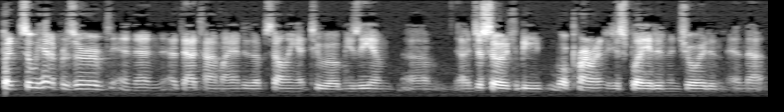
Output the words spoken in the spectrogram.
But so we had it preserved, and then at that time I ended up selling it to a museum, um, uh, just so it could be more permanently displayed and enjoyed, and, and that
